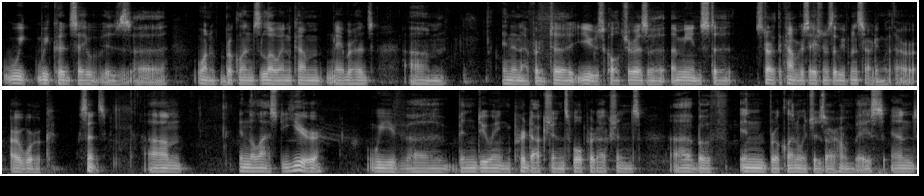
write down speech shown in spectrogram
we we could say is uh, one of Brooklyn's low-income neighborhoods, um, in an effort to use culture as a, a means to start the conversations that we've been starting with our our work since. Um, in the last year, we've uh, been doing productions, full productions, uh, both in Brooklyn, which is our home base, and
